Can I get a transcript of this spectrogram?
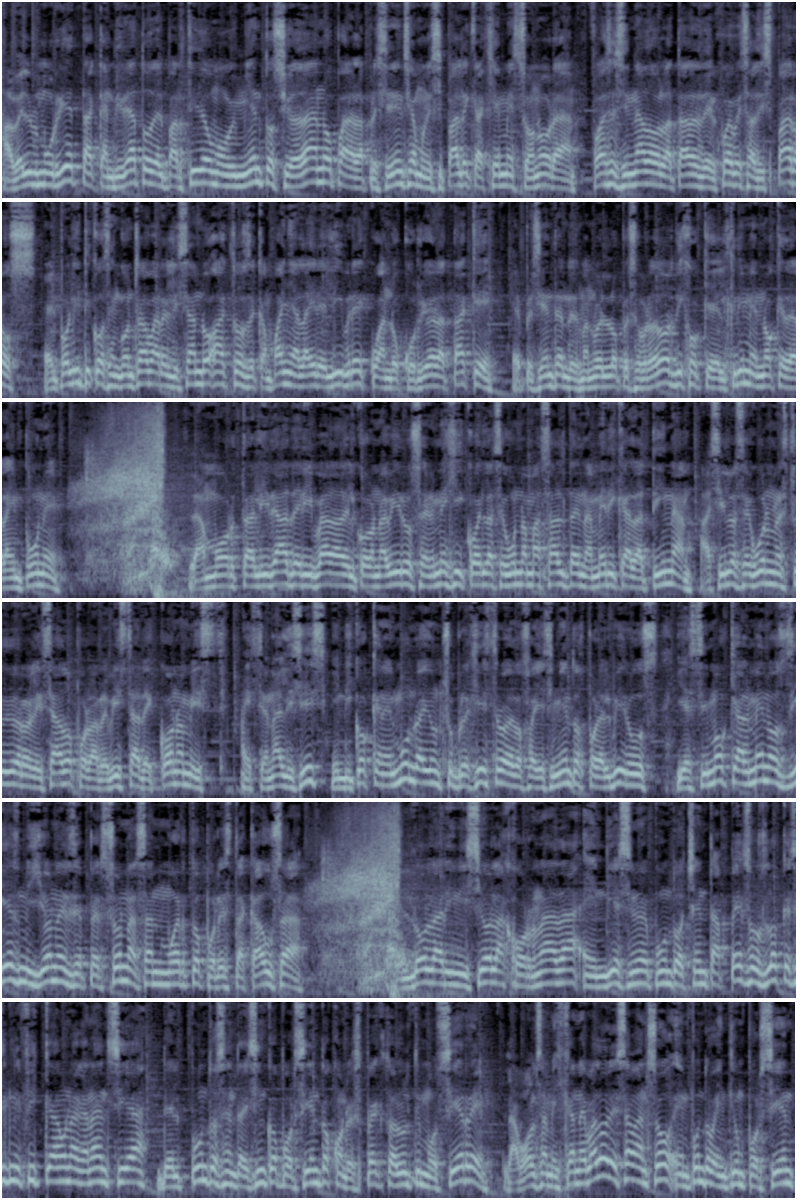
Abel Murrieta, candidato del partido Movimiento Ciudadano para la presidencia municipal de Cajeme, Sonora, fue asesinado la tarde del jueves a disparos. El político se encontraba realizando actos de campaña al aire libre cuando ocurrió el ataque. El presidente Andrés Manuel López Obrador dijo que el crimen no quedará impune. La mortalidad derivada del coronavirus en México es la segunda más alta en América Latina. Así lo asegura un estudio realizado por la revista The Economist. Este análisis indicó que en el mundo hay un subregistro de los fallecimientos por el virus y estimó que al menos 10 millones de personas han muerto por esta causa. El dólar inició la jornada en 19.80 pesos, lo que significa una ganancia del 0.65% con respecto al último cierre. La Bolsa Mexicana de Valores avanzó en 0.21%.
